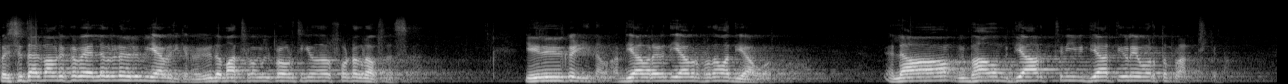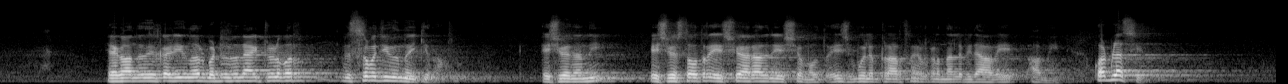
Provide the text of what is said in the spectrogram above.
പരിശുദ്ധാത്മാവിന്റെ കൃപ എല്ലാവരുടെ മേലും വ്യാപരിക്കണം. വിവിധ മാധ്യമങ്ങളിൽ പ്രവർത്തിക്കുന്നവർ ഫോട്ടോഗ്രാഫേഴ്സ് ജയിലിൽ കഴിയുന്നവർ അധ്യാപകർ അധ്യാപകർ പ്രഥമ അധ്യാപകർ. എല്ലാ വിഭാഗം വിദ്യാർത്ഥിനി വിദ്യാർത്ഥികളെ ഓർത്ത് പ്രാർത്ഥിക്കുന്നു. ഏകാന്തതയിൽ കഴിയുന്നവർ ബഡിഡനായിട്ടുള്ളവർ വിശ്രമജീവിതം നയിക്കുന്നു. യേശുവെ നന്ദി. യേശുവെ സ്തോത്രം. യേശു ആരാധന. യേശു മഹത്വം. യേശു മൂലം പ്രാർത്ഥന നല്ല പിതാവേ. ആമീൻ. God bless you.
